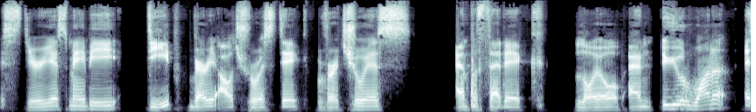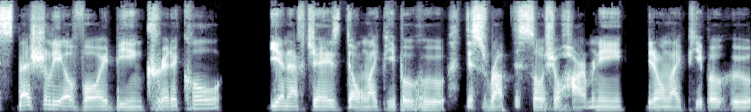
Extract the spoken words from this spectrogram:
mysterious, maybe deep, very altruistic, virtuous, empathetic, loyal. And you would want to especially avoid being critical. ENFJs don't like people who disrupt the social harmony. They don't like people who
